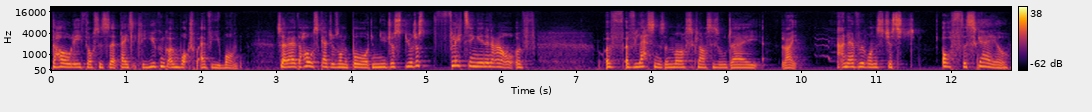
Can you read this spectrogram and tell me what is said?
the whole ethos is that basically you can go and watch whatever you want so uh, the whole schedule's on a board and you just you're just flitting in and out of of, of lessons and masterclasses all day like and everyone's just off the scale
